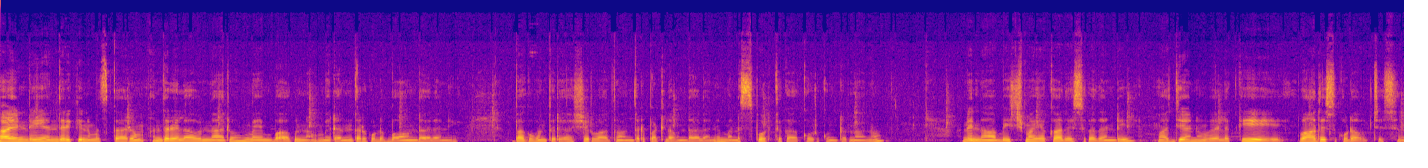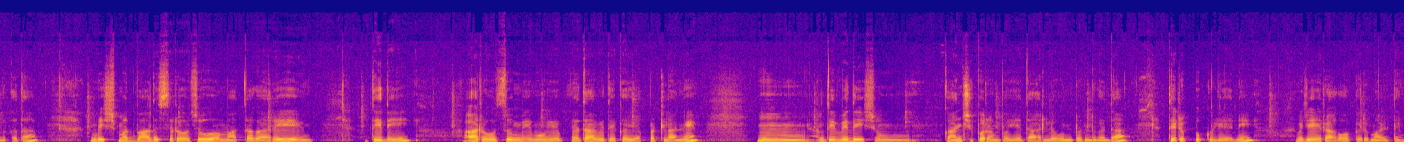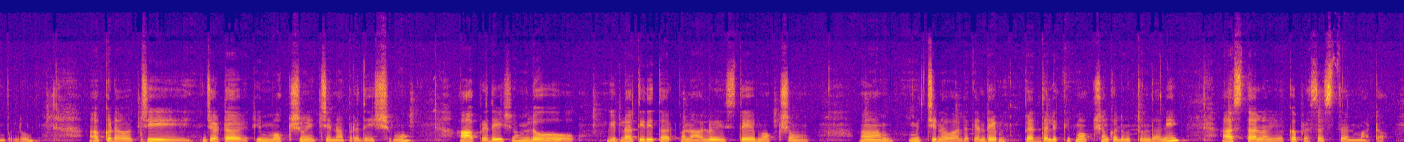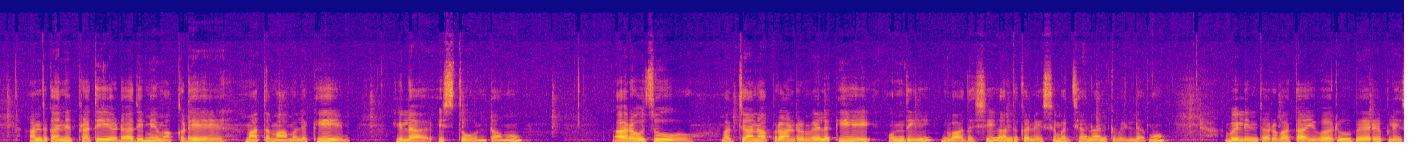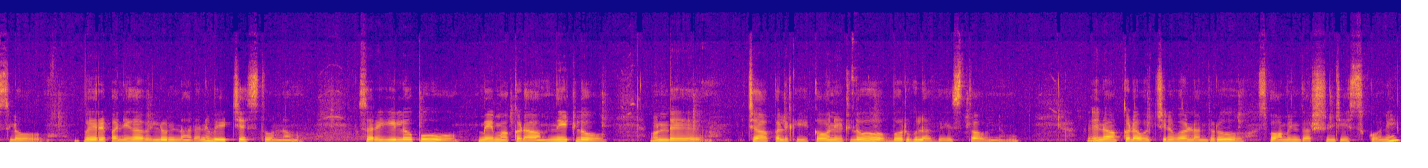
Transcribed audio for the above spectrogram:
Hi అండి అందరికీ నమస్కారం. అందరు ఎలా ఉన్నారు? మేము బాగున్నాం. మీరందరూ కూడా బాగుండాలని భగవంతుడి ఆశీర్వాదం అందరి పట్ల ఉండాలని మనస్ఫూర్తిగా కోరుకుంటున్నాను. నిన్న భీష్మ ఏకాదశి కదండి. మధ్యాహ్నం వేళకి ద్వాదశి కూడా వచ్చేసింది కదా. భీష్మ ద్వాదశి రోజు మా అత్తగారి తిది. ఆ రోజు మేము యథావిధిగా ఎప్పట్లానే దివ్యదేశం కాంచీపురం పోయే దారిలో ఉంటుంది కదా తిరుప్పుకులి అని. విజయరాఘవ పెరుమాళ్ టెంపుల్. అక్కడ వచ్చి జటాకి మోక్షం ఇచ్చిన ప్రదేశము. ఆ ప్రదేశంలో ఇట్లా తిరితర్పణాలు ఇస్తే మోక్షం ఇచ్చిన వాళ్ళకి అంటే పెద్దలకి మోక్షం కలుగుతుందని ఆ స్థలం యొక్క ప్రశస్తి అనమాట అందుకని ప్రతి ఏడాది మేము అక్కడే మాతమామలకి ఇలా ఇస్తూ ఉంటాము. ఆ రోజు మధ్యాహ్నం అపరాహ్నం వేళకి ఉంది ద్వాదశి అందుకనేసి మధ్యాహ్నానికి వెళ్ళాము. వెళ్ళిన తర్వాత అయ్యవారు వేరే ప్లేస్లో వేరే పనిగా వెళ్ళున్నారని వెయిట్ చేస్తూ ఉన్నాము. సరే ఈలోపు మేము అక్కడ నీటిలో ఉండే చేపలకి కోనేటిలో బొరుగులు అవి వేస్తూ ఉన్నాము. నేను అక్కడ వచ్చిన వాళ్ళందరూ స్వామిని దర్శనం చేసుకొని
